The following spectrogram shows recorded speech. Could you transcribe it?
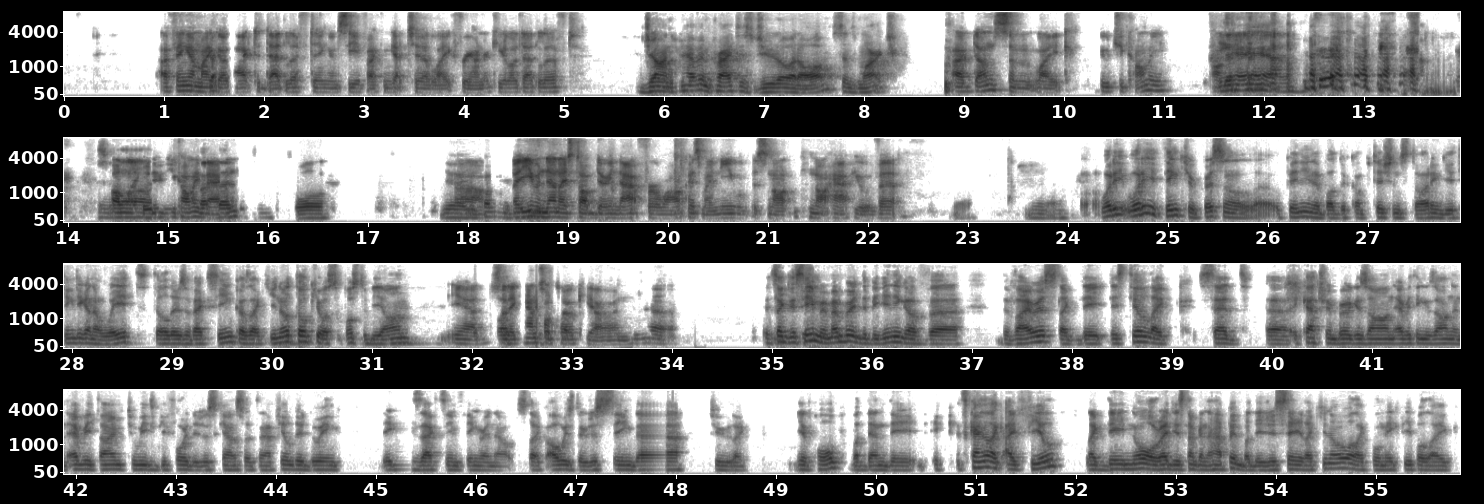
I think I might go back to deadlifting and see if I can get to like 300 kilo deadlift. John, you haven't practiced judo at all since March? I've done some like uchikomi on, Yeah. on like an uchikomi band. Well, Yeah, you Uh, but even then, I stopped doing that for a while because my knee was not not happy with it. Yeah. What do you What do you think? Your personal uh, opinion about the competition starting? Do you think they're gonna wait till there's a vaccine? Because like you know, Tokyo was supposed to be on. Yeah, so they canceled Tokyo, and Yeah, it's like the same. Remember in the beginning of uh, the virus, like they they still like said uh, Ekaterinburg is on, everything is on, and every time two weeks before they just canceled. And I feel they're doing the exact same thing right now. It's like always they're just saying that to like give hope, but then they it, it's kind of like I feel like they know already it's not gonna happen, but they just say like you know like we'll make people like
